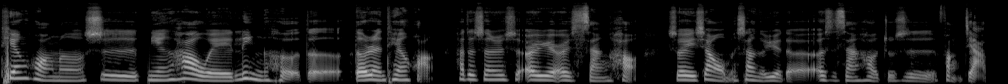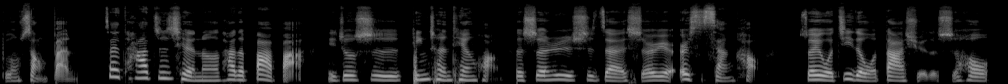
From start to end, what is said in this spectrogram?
天皇呢，是年号为令和的德仁天皇，他的生日是二月二十三号，所以像我们上个月的二十三号就是放假，不用上班。在他之前呢，他的爸爸，也就是平成天皇的生日是在十二月二十三号。所以我记得我大学的时候，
